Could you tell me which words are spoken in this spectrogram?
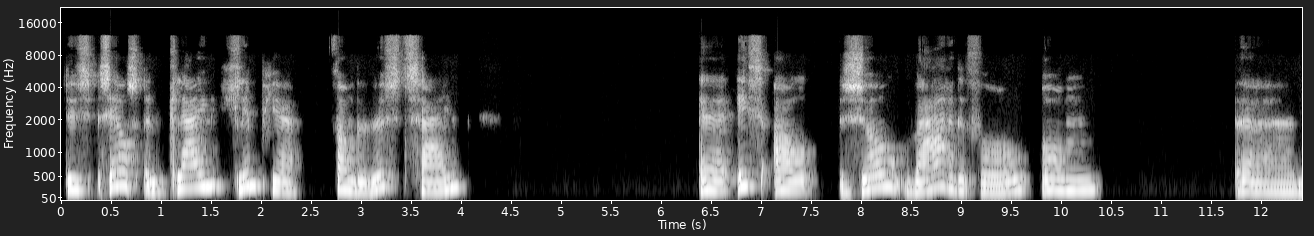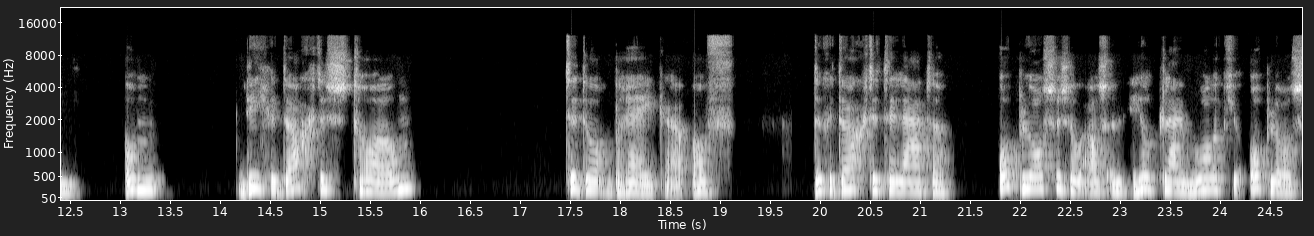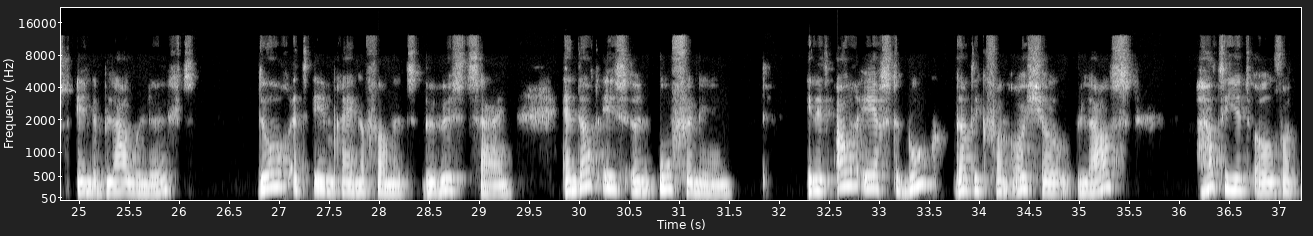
Dus zelfs een klein glimpje van bewustzijn uh, is al zo waardevol om, uh, om die gedachtenstroom te doorbreken of de gedachte te laten oplossen zoals een heel klein wolkje oplost in de blauwe lucht door het inbrengen van het bewustzijn. En dat is een oefening. In het allereerste boek dat ik van Osho las, had hij het over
